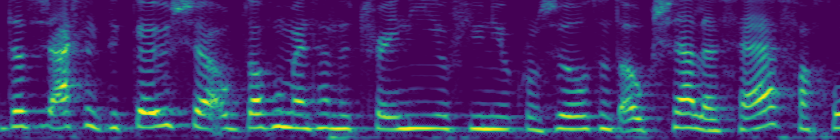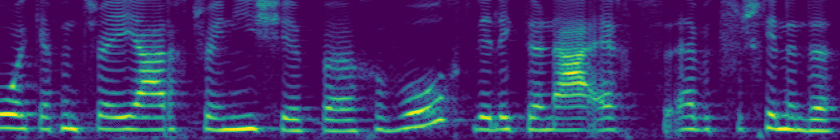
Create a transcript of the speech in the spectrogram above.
dat is eigenlijk de keuze op dat moment aan de trainee of junior consultant ook zelf. Hè? Van goh, ik heb een tweejarig traineeship gevolgd. Wil ik daarna echt, heb ik verschillende,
